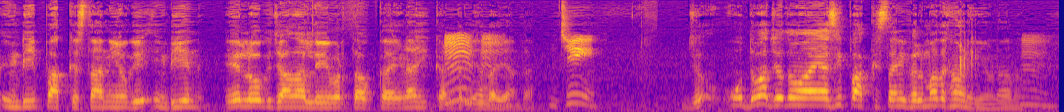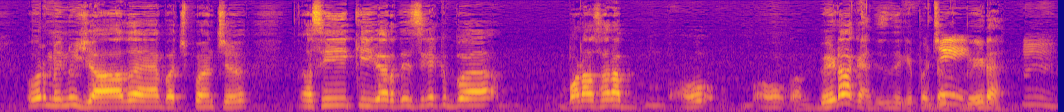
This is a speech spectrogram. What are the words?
ਇੰਡੀ ਪਾਕਿਸਤਾਨੀ ਹੋਗੇ ਇੰਡੀਅਨ ਇਹ ਲੋਕ ਜ਼ਿਆਦਾ ਲੇਬਰ ਤਬਕਾ ਇਹਨਾਂ ਹੀ ਕੰਟਰੀਆਂ ਦਾ ਹੂੰ, ਜਾਂਦਾ। ਜੀ। ਜੋ ਉਦੋਂ ਬਾਅਦ ਜਦੋਂ ਆਏ ਅਸੀਂ ਪਾਕਿਸਤਾਨੀ ਫਿਲਮਾਂ ਦਿਖਾਉਣੀਆਂ ਉਹਨਾਂ ਨੂੰ। ਹੂੰ। ਔਰ ਮੈਨੂੰ ਯਾਦ ਹੈ ਬਚਪਨ ਚ ਅਸੀਂ ਕੀ ਕਰਦੇ ਸੀਗੇ ਕਿ ਬੜਾ ਸਾਰਾ ਉਹ ਉਹ ਬੇੜਾ ਕਹਿੰਦੇ ਸੀ ਕਿ ਪਿੰਡ ਚ ਬੇੜਾ। ਹੂੰ।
